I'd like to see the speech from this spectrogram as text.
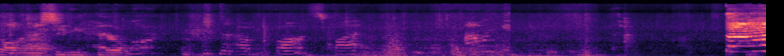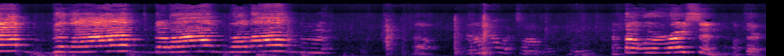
Called uh, a receding hairline. a bald spot. I'm gonna get Oh, I don't know what's wrong with him. I thought we were racing up there.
